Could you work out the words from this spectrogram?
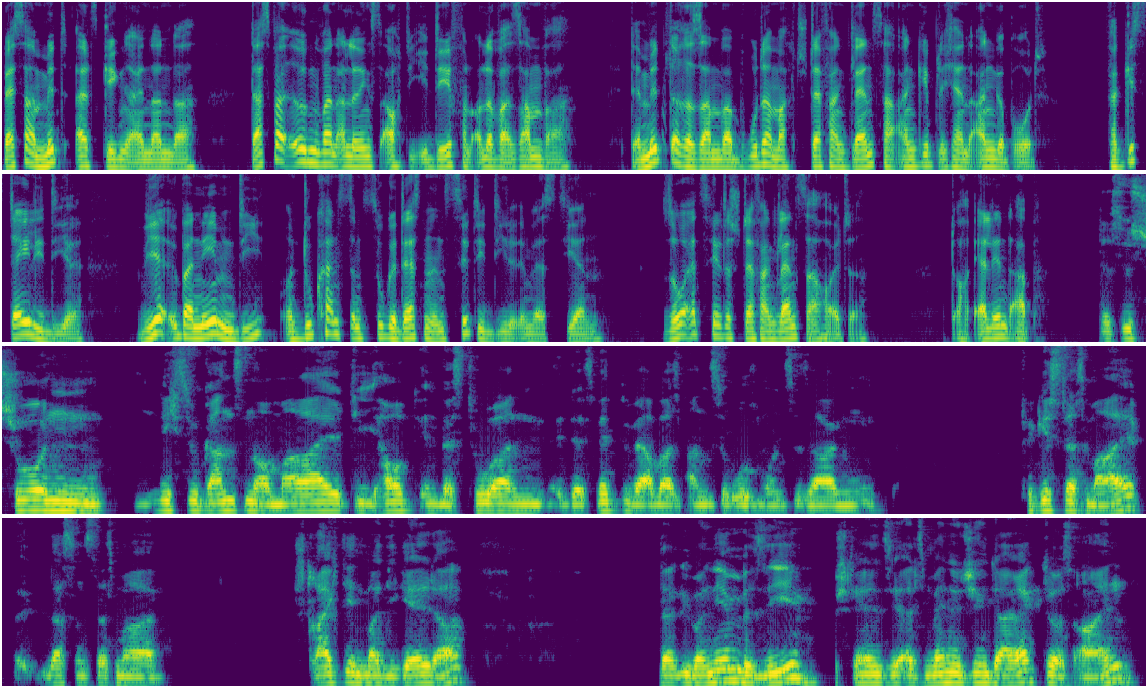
Besser mit als gegeneinander. Das war irgendwann allerdings auch die Idee von Oliver Samba. Der mittlere Samba-Bruder macht Stefan Glänzer angeblich ein Angebot. Vergiss Daily Deal. Wir übernehmen die und du kannst im Zuge dessen in City Deal investieren. So erzählt es Stefan Glänzer heute. Doch er lehnt ab. Das ist schon nicht so ganz normal, die Hauptinvestoren des Wettbewerbers anzurufen und zu sagen, vergiss das mal, lass uns das mal, streich denen mal die Gelder. Dann übernehmen wir sie, stellen sie als Managing Directors ein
